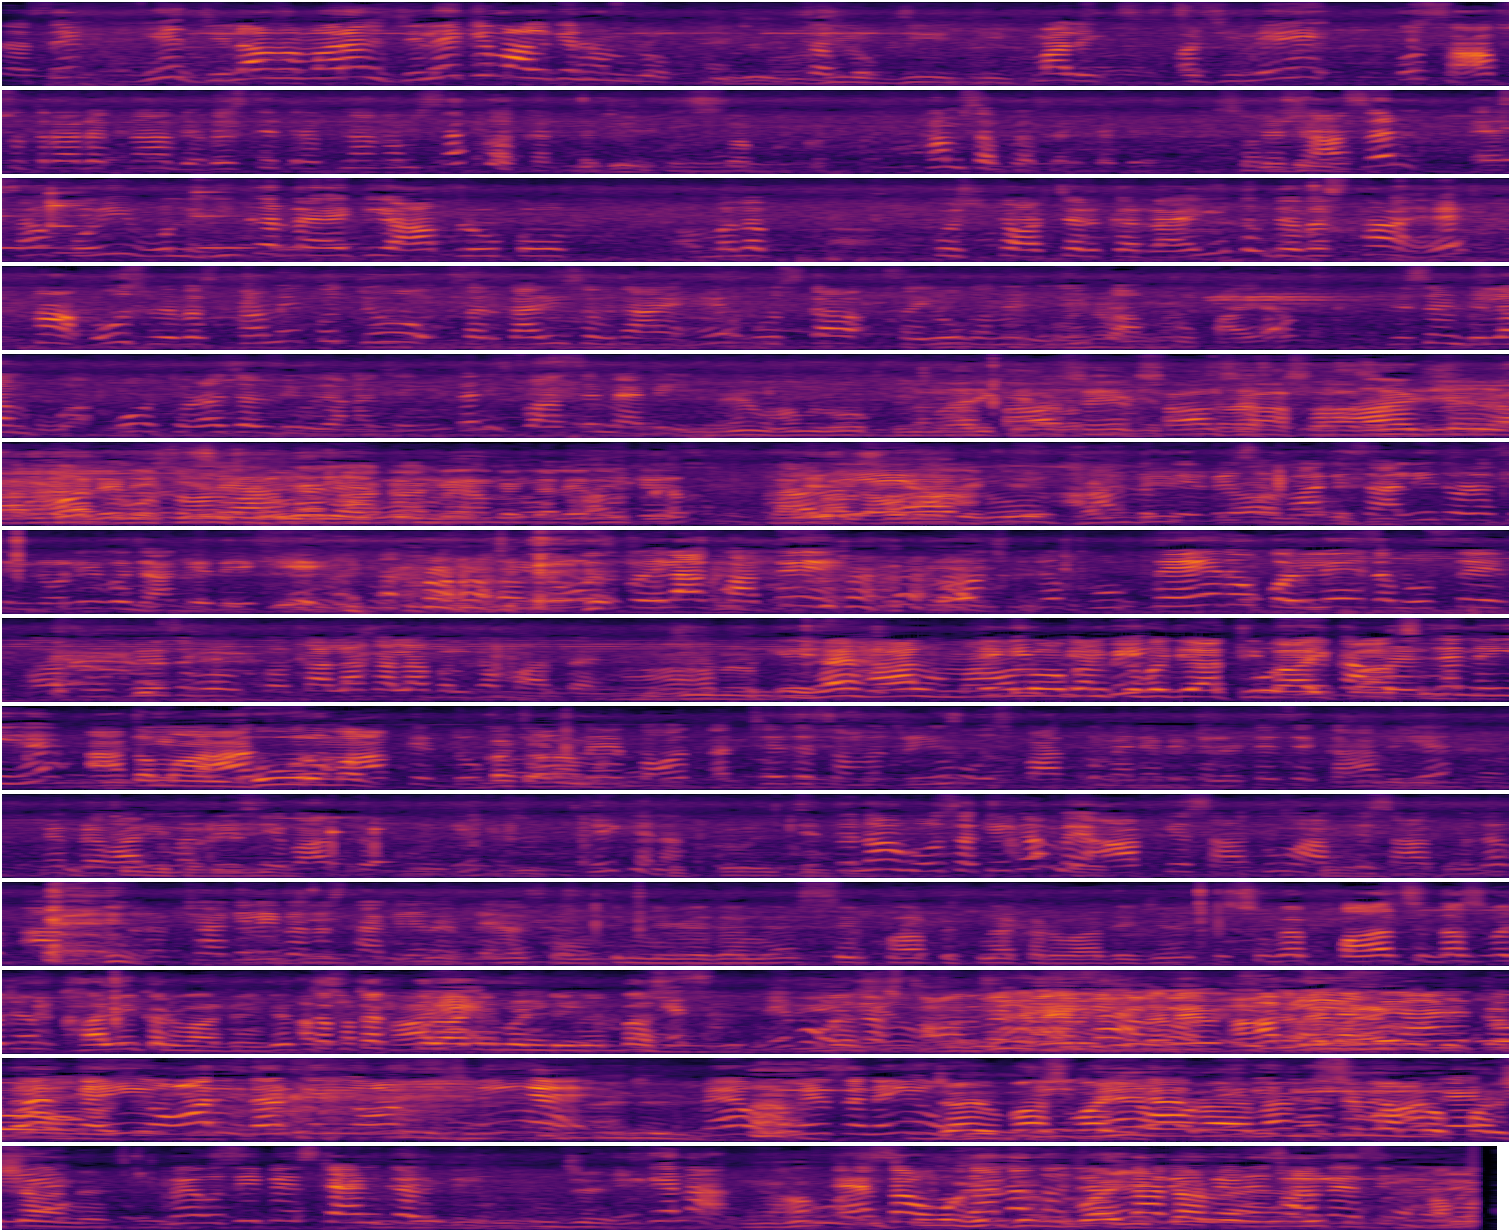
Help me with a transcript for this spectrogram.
ऐसे ये जिला हमारा ज़िले के मालकिन हम लोग हैं सब लोग। जी जी। मालिक। और ज़िले को साफ़ सुथरा रखना व्यवस्थित रखना हम सबका कर्तव्य है। सब हम सबका कर्तव्य है। प्रशासन ऐसा कोई वो नहीं कर रहा है कि आप लोग को मतलब कुछ टॉर्चर कर रहा है। ये तो व्यवस्था है। हाँ उस व्यवस्था में कुछ जो सरकारी सुविधाएँ हैं उसका सहयोग हमें नहीं प्राप्त हो पाया। जिसमें विलम्ब हुआ वो थोड़ा जल्दी हो जाना चाहिए। था इस बात से मैं भी मैम हम लोग बीमारी के से एक साल से आश्वासन दिए जा रहे से आने रहने में हम लोग हल्के आप तो फिर भी सौभाग्यशाली थोड़ा सिंगरौली को जाके देखिए। रोज कोयला खाते हैं रोज जो फूकते हैं तो कोयले सब उससे फूकने से वो काला काला बलगम आता है। है हाल हमारे लोगों की हो जाती बाईपास नहीं है। तमाम आपके दुख को मैं बहुत अच्छे से समझ रही हूँ। उस बात को मैंने भी कलेक्टर से कहा भी है। मैं प्रभारी मंत्री से बात रखूँगी। ठीक है ना? जितना हो सकेगा मैं आपके साथ हूँ आपके साथ मतलब आपकी सुरक्षा के लिए व्यवस्था के लिए मैं प्रयास अंतिम निवेदन है सिर्फ़ आप इतना करवा दीजिए कि सुबह पाँच से दस बजे हम खाली करवा देंगे तब तक पुरानी मंडी में बस। आए तो कहीं और इधर कहीं और कुछ नहीं है। मैं उनमें से नहीं हूँ। बस वही हो रहा है, मैम, इसीलिए हम लोग परेशान हैं। मैं उसी पे स्टैंड करती हूँ। ठीक है ना? ऐसा होता ना तो जनता भी मेरे साथ ऐसी है।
